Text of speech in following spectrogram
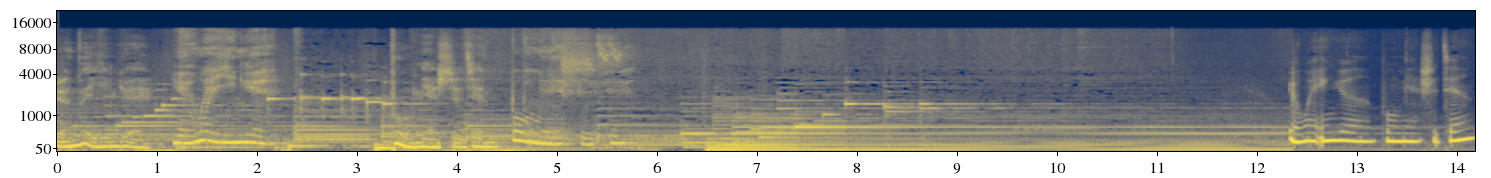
原味音乐，原味音乐，不眠时间，不眠时间。原味音乐，不眠时间。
